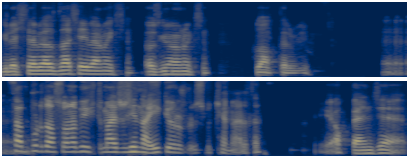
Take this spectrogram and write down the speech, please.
güreşlere biraz daha şey vermek için, özgüven vermek için kullandıkları bir şey. E, Tabii buradan sonra büyük ihtimal Rina'yı görürüz bu kemerde. Yok bence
